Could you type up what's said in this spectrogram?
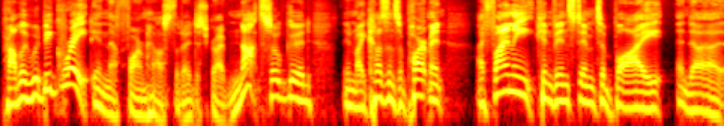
Probably would be great in that farmhouse that I described. Not so good in my cousin's apartment. I finally convinced him to buy an, uh,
